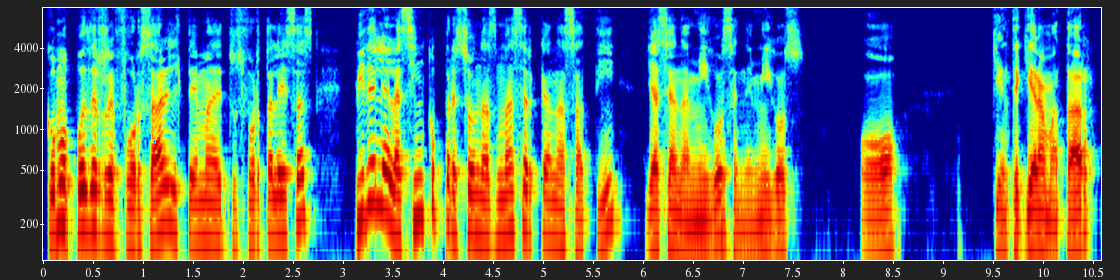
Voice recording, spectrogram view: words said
¿Cómo puedes reforzar el tema de tus fortalezas? Pídele a las cinco personas más cercanas a ti, ya sean amigos, enemigos o quien te quiera matar,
